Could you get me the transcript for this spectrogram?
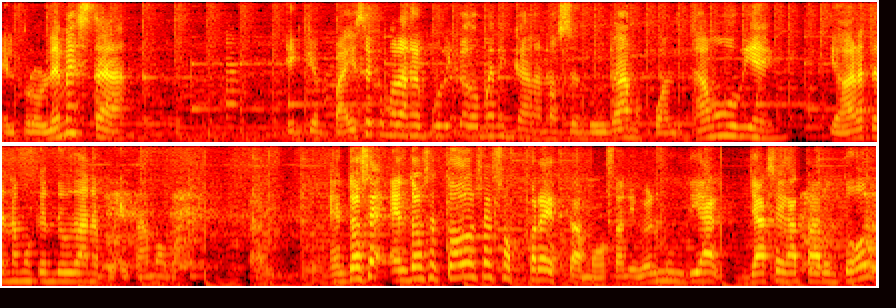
El problema está en que en países como la República Dominicana nos endeudamos cuando estamos bien y ahora tenemos que endeudarnos porque estamos mal. Entonces, entonces todos esos préstamos a nivel mundial ya se gastaron todo.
